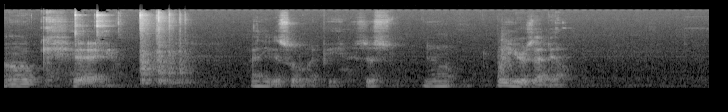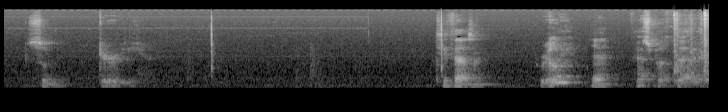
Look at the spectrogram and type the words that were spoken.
Okay. I think this one might be, is this, no, what year is that now? So dirty. 2000. Really? Yeah. That's pathetic.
